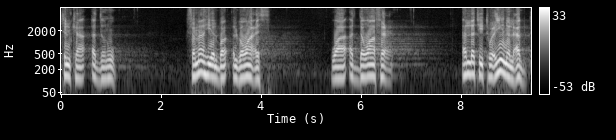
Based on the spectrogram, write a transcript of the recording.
تلك الذنوب. فما هي البواعث والدوافع التي تعين العبد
